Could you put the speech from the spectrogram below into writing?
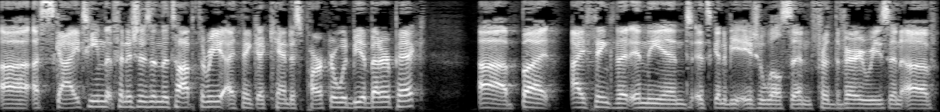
Uh, a Sky team that finishes in the top three, I think a Candace Parker would be a better pick. Uh, but I think that in the end, it's going to be A'ja Wilson for the very reason of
